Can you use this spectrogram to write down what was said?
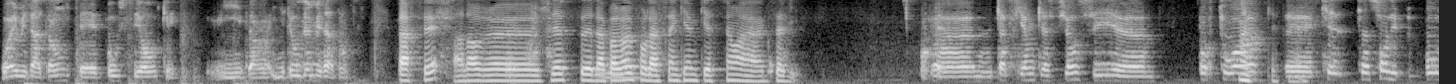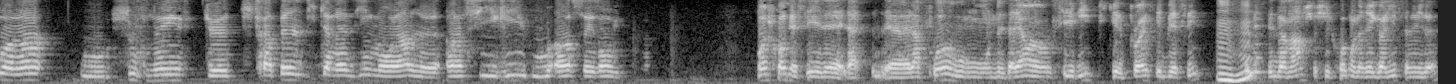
Ouais, mes attentes étaient pas aussi hautes que. Il était, en- il était au-delà de mes attentes. Parfait. Alors, euh, je laisse la parole pour la cinquième question à Xavier. Euh, quatrième question, c'est euh, pour toi, Ah, euh, quels sont les plus beaux moments ou souvenirs que tu te rappelles du Canadien de Montréal euh, en série ou en saison Moi, je crois que c'est la, la, la fois où on est allé en série puis que Price est blessé. Mhm. C'est dommage, je crois qu'on aurait gagné cette année-là.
